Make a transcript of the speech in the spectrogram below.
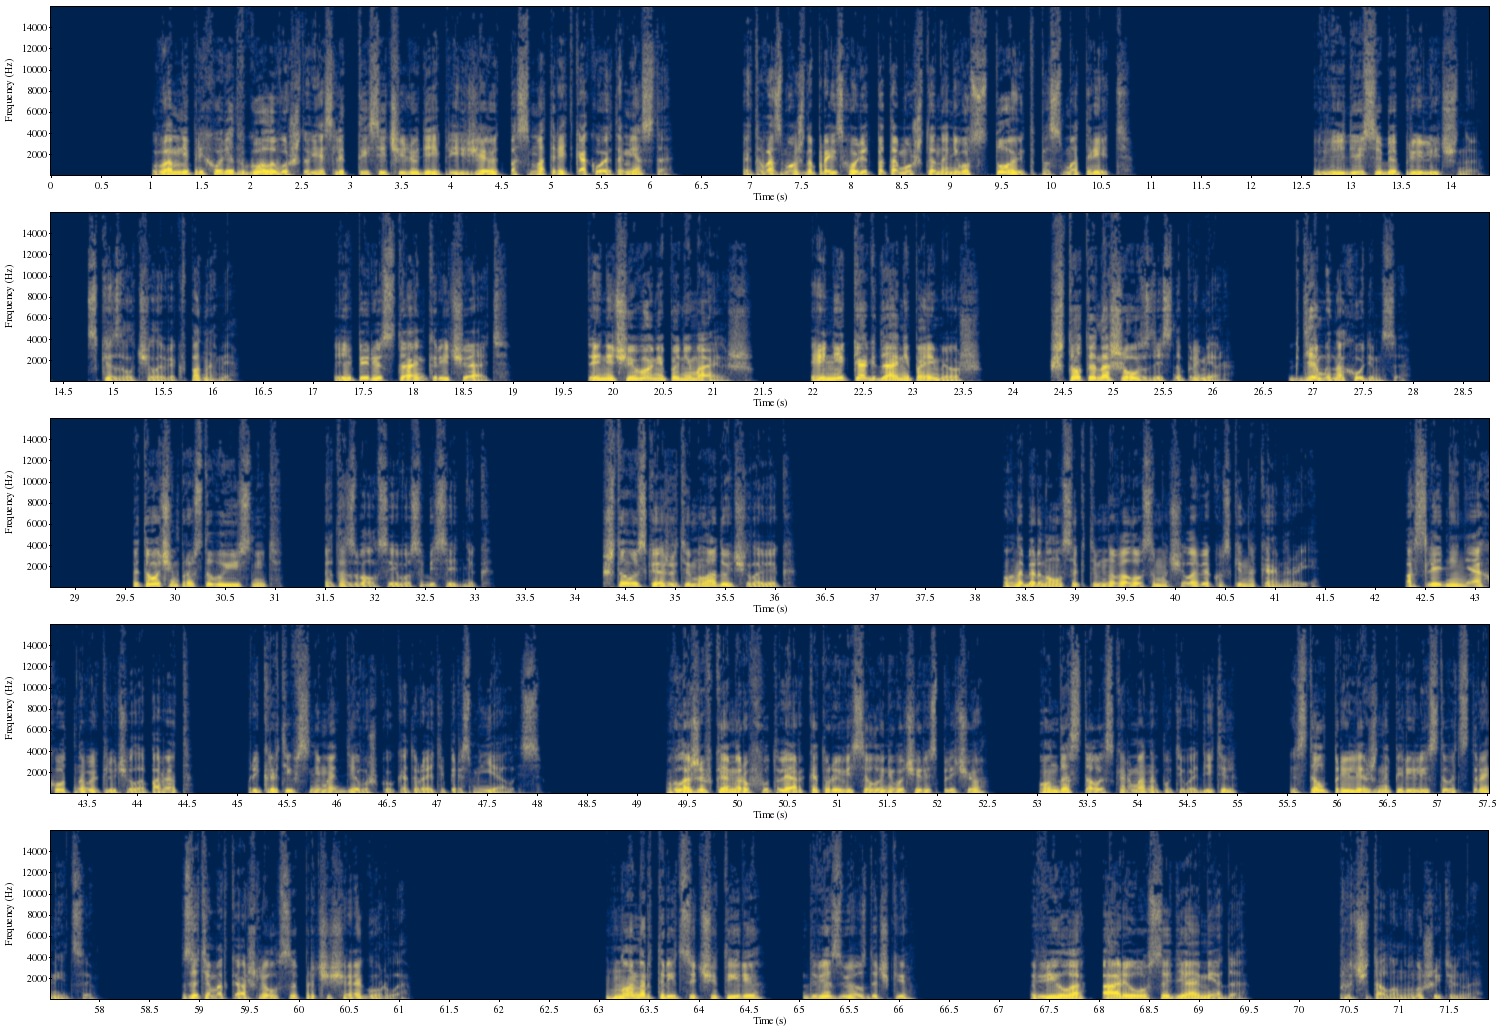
Вам не приходит в голову, что если тысячи людей приезжают посмотреть какое-то место, это, возможно, происходит потому, что на него стоит посмотреть? «Веди себя прилично», — сказал человек в Панаме. «И перестань кричать. Ты ничего не понимаешь и никогда не поймешь. Что ты нашел здесь, например? Где мы находимся?» «Это очень просто выяснить», — отозвался его собеседник. «Что вы скажете, молодой человек?» Он обернулся к темноволосому человеку с кинокамерой. Последний неохотно выключил аппарат, прекратив снимать девушку, которая теперь смеялась. Вложив камеру в футляр, который висел у него через плечо, он достал из кармана путеводитель и стал прилежно перелистывать страницы затем откашлялся, прочищая горло. Номер 34, две звездочки. Вилла Ариуса Диомеда, прочитал он внушительно.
